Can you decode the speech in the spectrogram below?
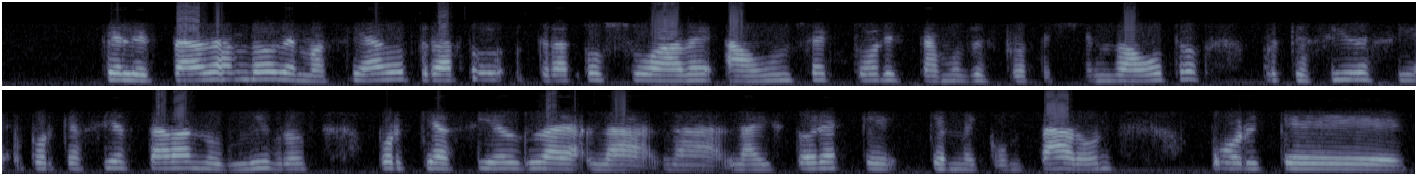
se le está dando demasiado trato trato suave a un sector estamos desprotegiendo a otro porque así decía porque así estaban los libros porque así es la la la, la historia que que me contaron porque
